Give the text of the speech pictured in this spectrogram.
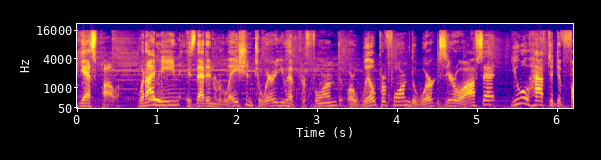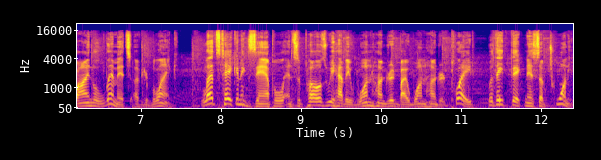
Yes, Paolo. What I mean is that in relation to where you have performed or will perform the work zero offset, you will have to define the limits of your blank. Let's take an example and suppose we have a 100 by 100 plate with a thickness of 20,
